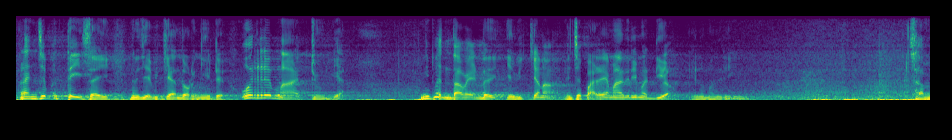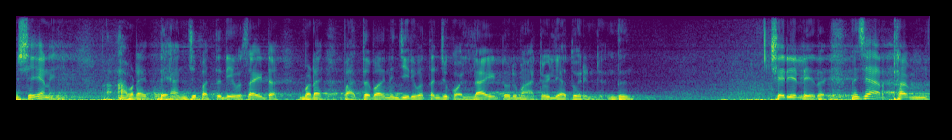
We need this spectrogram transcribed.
ഒരു അഞ്ച് പത്ത് ദിവസമായി ഇങ്ങനെ ജപിക്കാൻ തുടങ്ങിയിട്ട് ഒരു മാറ്റമില്ല ഇനിയിപ്പോൾ എന്താ വേണ്ടത്? ജപിക്കണം. എന്നുവെച്ചാൽ പഴയ മാതിരി മതിയോ? ഏത് മാതിരി? സംശയമാണ്. അവിടെ അദ്ദേഹം അഞ്ച് പത്ത് ദിവസമായിട്ട് ഇവിടെ പത്ത് പതിനഞ്ച് ഇരുപത്തഞ്ച് കൊല്ലമായിട്ട് ഒരു മാറ്റം ഇല്ലാത്തവരുണ്ട് എന്ത്? ശരിയല്ലേ ഇത്? എന്നുവെച്ചാൽ അർത്ഥം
